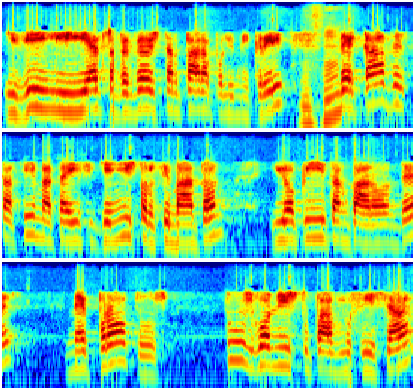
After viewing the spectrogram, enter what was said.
Η, η αίθουσα βεβαίως ήταν πάρα πολύ μικρή. Mm -hmm. Δεκάδες τα θύματα, οι συγγενείς των θυμάτων, οι οποίοι ήταν παρόντες, με πρώτους τους γονείς του Παύλου Φίσα,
